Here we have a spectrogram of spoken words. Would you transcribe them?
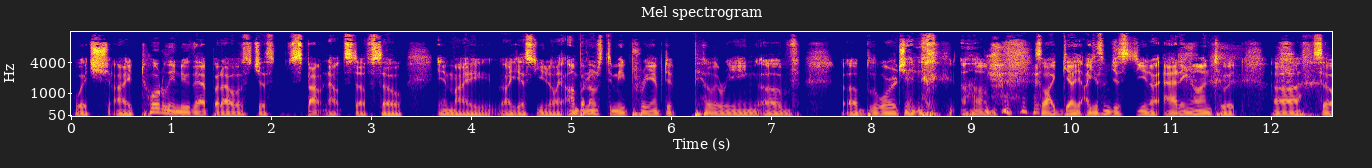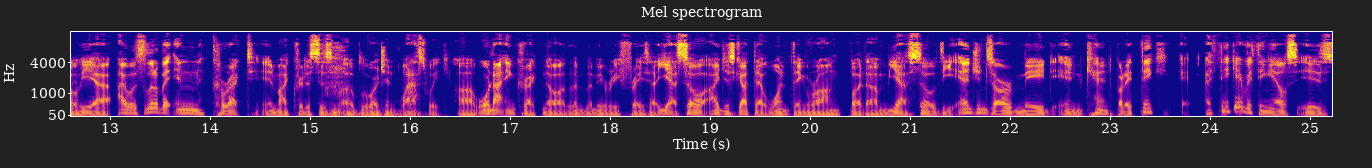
which I totally knew that, but I was just spouting out stuff. So in my, I guess, you know, like unbeknownst to me, preemptive pillorying of uh, Blue Origin. um, so I guess, I guess I'm just, you know, adding on to it. Uh, so yeah, I was a little bit incorrect in my criticism of Blue Origin last week. Uh, or not incorrect. No, let, let me rephrase that. Yeah. So I just got that one thing wrong. But, um, yeah, so the engines are made in Kent, but I think, I think everything else is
